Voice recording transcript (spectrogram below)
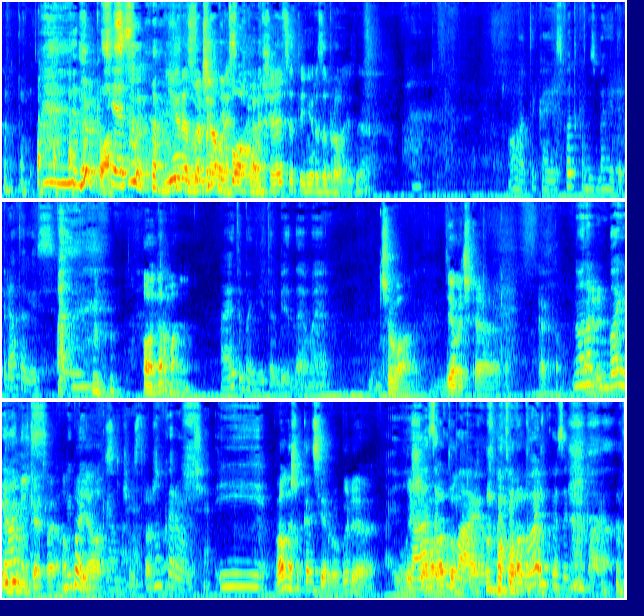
Класс. Честно. что не разобралась. неплохо. Получается, ты не разобралась, да? О, такая есть фотка, мы с Бонитой прятались. О, нормально. А это Бонита, бедная моя. Чего? Девочка, как там? Ну, она Моя боялась. Любименькая твоя. Ну, Любименькая боялась, моя. ничего Ну, страшного. короче. И Главное, чтобы консервы были выше я закупаю, потихоньку закупаю.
